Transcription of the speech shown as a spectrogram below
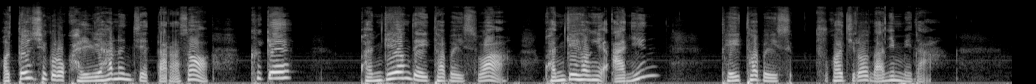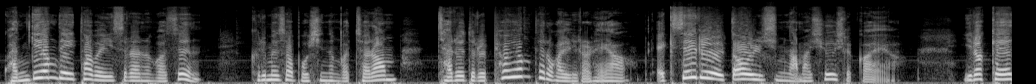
어떤 식으로 관리하는지에 따라서 크게 관계형 데이터베이스와 관계형이 아닌 데이터베이스 두 가지로 나뉩니다. 관계형 데이터베이스라는 것은 그림에서 보시는 것처럼 자료들을 표 형태로 관리를 해요. 엑셀을 떠올리시면 아마 쉬우실 거예요. 이렇게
